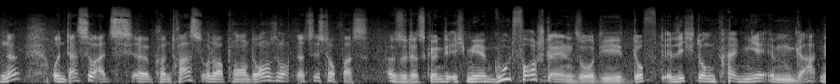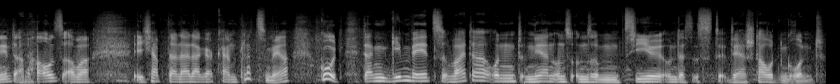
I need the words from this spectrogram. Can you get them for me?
Ne? Und das so als äh, Kontrast oder Pendant, so, das ist doch was. Also das könnte ich mir gut vorstellen, so die Duftlichtung bei mir im Garten hinterm Haus, aber ich habe da leider gar keinen Platz mehr. Gut, dann gehen wir jetzt weiter und nähern uns unserem Ziel und das ist der Staudengrund.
